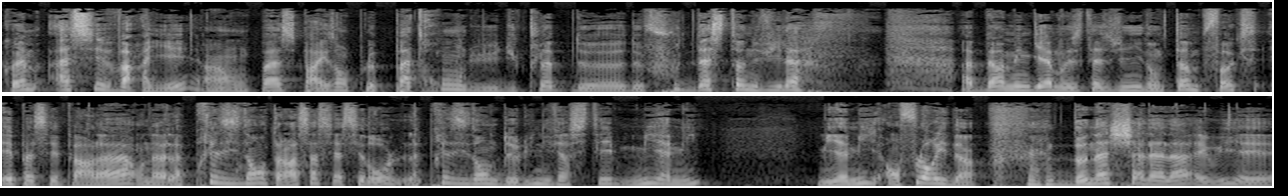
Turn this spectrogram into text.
quand même assez varié. Hein. On passe par exemple le patron du, du club de, de foot d'Aston Villa à Birmingham aux États-Unis. Donc Tom Fox est passé par là. On a la présidente, alors ça c'est assez drôle, la présidente de l'université Miami, Miami en Floride, hein. Donna Shalala. Et oui,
